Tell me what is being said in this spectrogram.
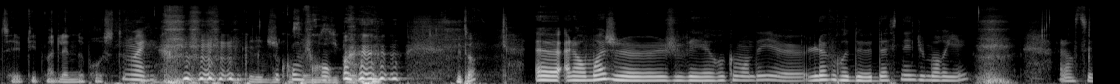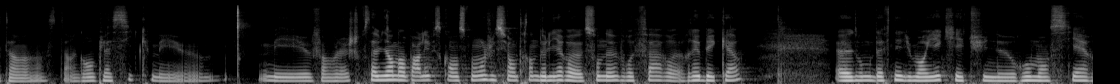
c'est des petites madeleines de Proust. Ouais. Que Je comprends. musicaux. Et toi? Euh, alors moi, je, vais recommander euh, l'œuvre de Daphné du Maurier. Alors c'est un, grand classique, mais, euh, voilà, je trouve ça bien d'en parler parce qu'en ce moment, je suis en train de lire son œuvre phare Rebecca. Donc Daphné du Maurier, qui est une romancière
